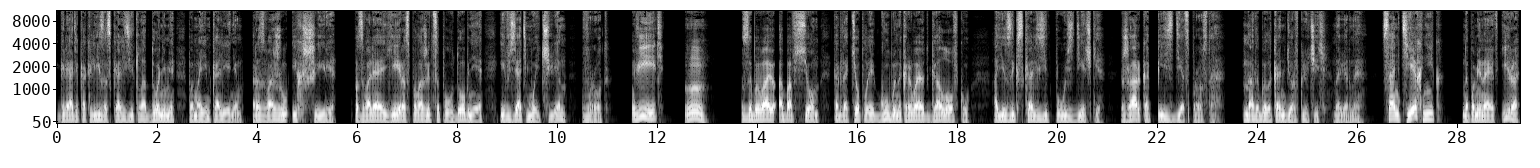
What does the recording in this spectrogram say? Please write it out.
глядя, как Лиза скользит ладонями по моим коленям. Развожу их шире, позволяя ей расположиться поудобнее и взять мой член в рот. «Вить!» М Забываю обо всем, когда теплые губы накрывают головку, а язык скользит по уздечке. Жарко, пиздец просто. Надо было кондер включить, наверное. «Сантехник!» Напоминает Ира,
